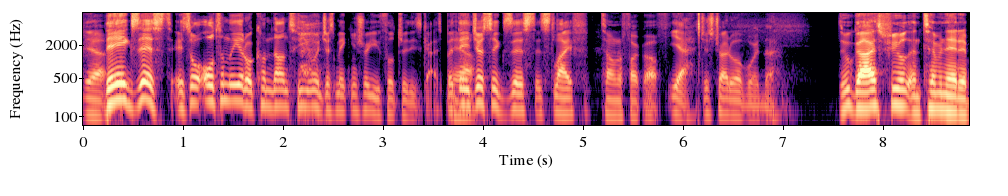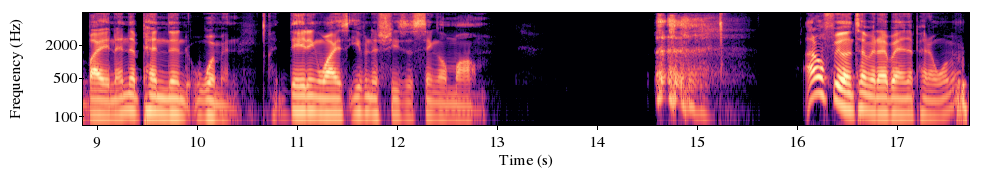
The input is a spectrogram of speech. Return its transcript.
Yeah, They exist. It's ultimately it'll come down to you and just making sure you filter these guys. But they just exist. It's life. tell them to fuck off. Yeah, just try to avoid that. Do guys feel intimidated by an independent woman, dating wise, even if she's a single mom? I don't feel intimidated by an independent woman.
